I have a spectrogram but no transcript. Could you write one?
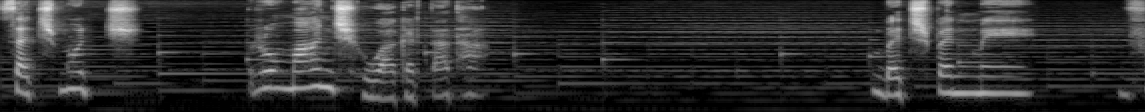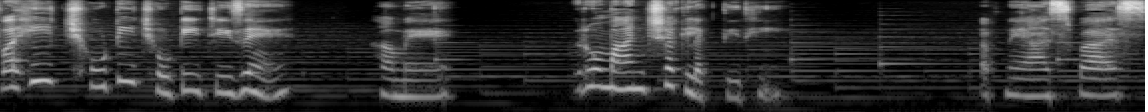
सचमुच रोमांच हुआ करता था। बचपन में वही छोटी छोटी चीज़ें हमें रोमांचक लगती थी। अपने आसपास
